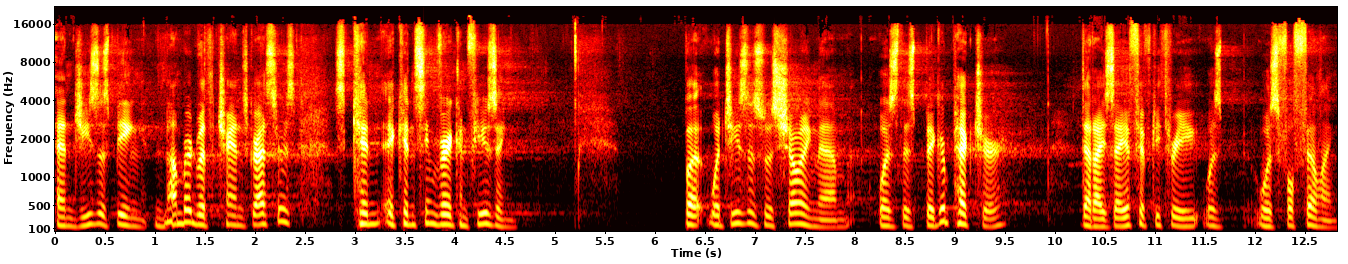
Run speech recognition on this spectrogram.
and Jesus being numbered with transgressors? Can, it can seem very confusing. But what Jesus was showing them was this bigger picture that Isaiah 53 was, was fulfilling,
